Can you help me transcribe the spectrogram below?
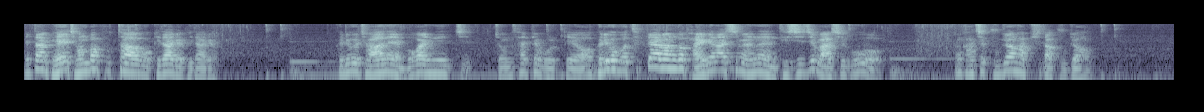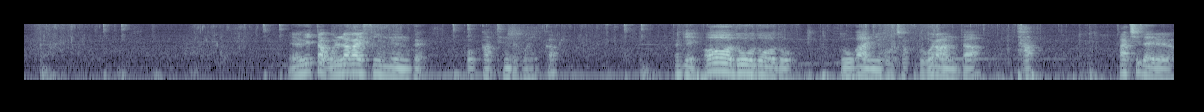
일단 배 전박부터 하고 기다려 기다려. 그리고 저 안에 뭐가 있는지 좀 살펴볼게요. 그리고 뭐 특별한 거 발견하시면은 드시지 마시고 좀 같이 구경합시다 구경. 여기 딱 올라갈 수 있는 그- 곳 같은데 보니까. 여기 어노 노 노. 노가 아니고 자꾸 노라 한다. 닷. 같이 내려요.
